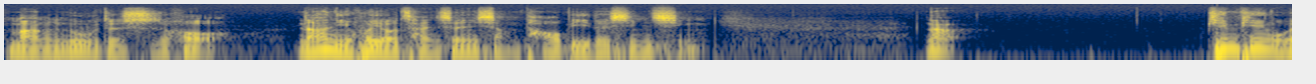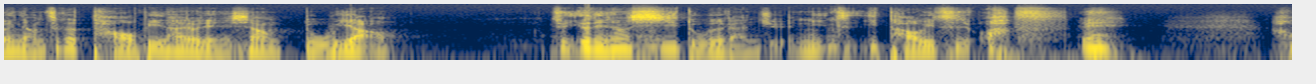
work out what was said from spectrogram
忙碌的时候，然后你会有产生想逃避的心情。那偏偏我跟你讲，这个逃避它有点像毒药，就有点像吸毒的感觉。你一逃一次，哇，哎，好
